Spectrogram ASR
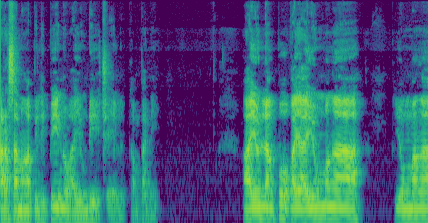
para sa mga Pilipino ay yung DHL company. Ayun lang po kaya yung mga yung mga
